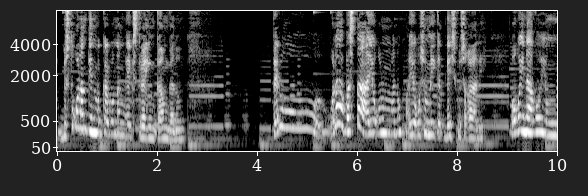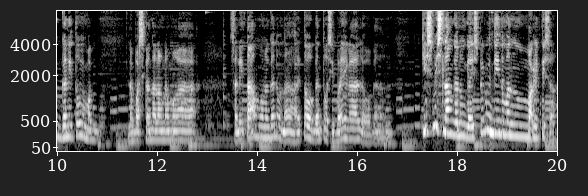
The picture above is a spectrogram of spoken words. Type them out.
gusto ko lang din magkaroon ng extra income ganun. Pero wala basta ayoko lang ano, ayoko sumikat guys kung sakali. Okay na ako yung ganito yung maglabas ka na lang ng mga salita mo na gano'n na ito ganto si viral o gano'n. Chismis lang ganun guys pero hindi naman marites ah.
